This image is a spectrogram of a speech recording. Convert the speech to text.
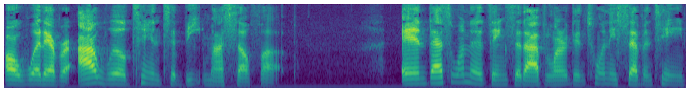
or whatever, I will tend to beat myself up. And that's one of the things that I've learned in 2017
